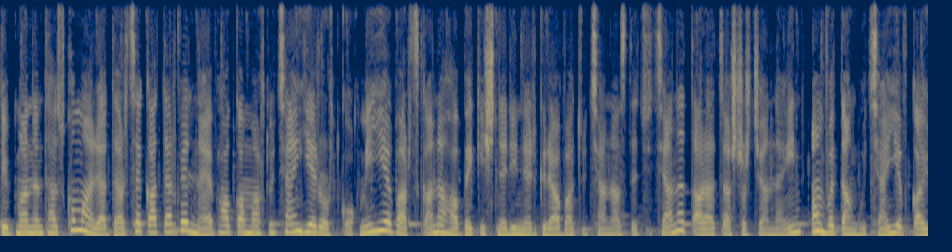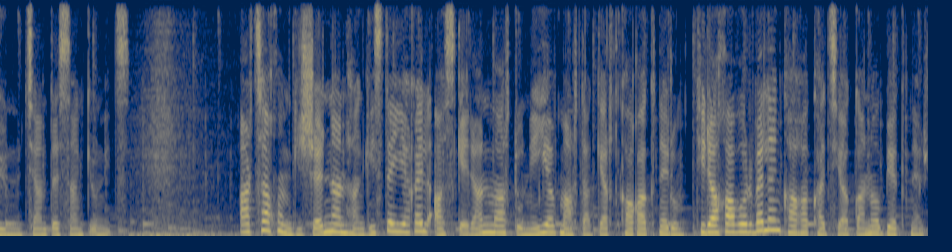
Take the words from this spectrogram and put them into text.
հանդիպման ընթացքում անդրադարձ է կատարվել նաև հակամարտության երրորդ կողմի եւ արցկան ահաբեկիչների ներգրավվածության ազդեցությանը տարածաշրջանային անվտանգության եւ կայունության տեսանկյունից։ Արցախում գիշերն անհանգիստ է եղել Ասկերան, Մարտունի եւ Մարտակերտ քաղաքներում։ Թիրախավորվել են քաղաքացիական օբյեկտներ։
